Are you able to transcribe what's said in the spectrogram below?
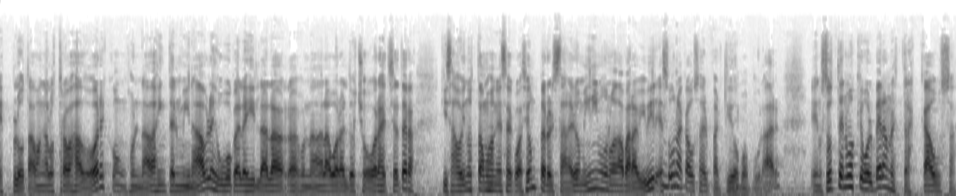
explotaban a los trabajadores con jornadas interminables, hubo que legislar la, jornada laboral de ocho horas, etcétera. Quizás hoy no estamos en esa ecuación, pero el salario mínimo no da para vivir. Eso es una causa del Partido Popular. Eh, nosotros tenemos que volver a nuestras causas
